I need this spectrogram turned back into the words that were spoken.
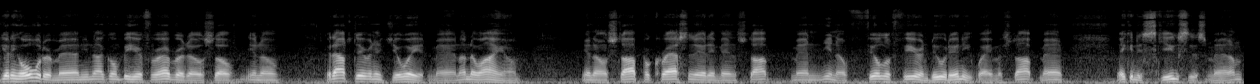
getting older, man. You're not going to be here forever, though. So, you know, get out there and enjoy it, man. I know I am. You know, stop procrastinating, man. Stop, man, you know, feel the fear and do it anyway, man. Stop, man, making excuses, man. I'm,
